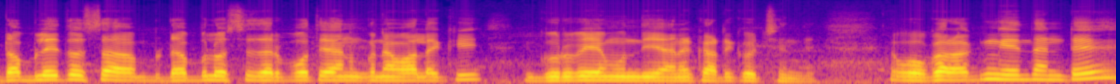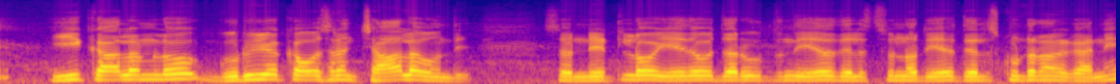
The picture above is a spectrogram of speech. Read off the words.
డబ్బులైతే స- డబ్బులు వస్తే సరిపోతాయి అనుకునే వాళ్ళకి గురువు ఏముంది అనే కాటికి వచ్చింది. ఒక రకంగా ఏంటంటే ఈ కాలంలో గురువు యొక్క అవసరం చాలా ఉంది. సో నెట్లో ఏదో జరుగుతుంది ఏదో తెలుస్తున్నారు ఏదో తెలుసుకుంటున్నారు కానీ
